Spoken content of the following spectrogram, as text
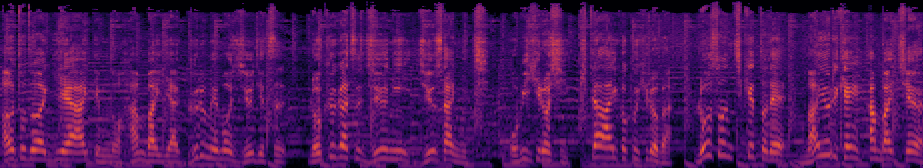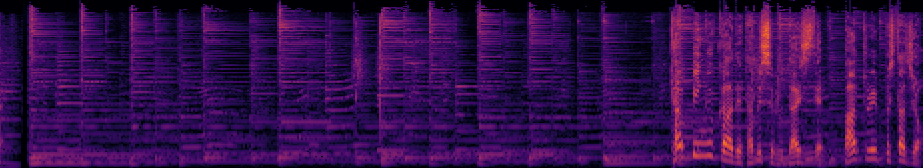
アウトドアギアアイテムの販売やグルメも充実。6月12、13日帯広市北愛国広場。ローソンチケットで前売り券販売中。キャンピングカーで旅する大自然バントリップスタジオ。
